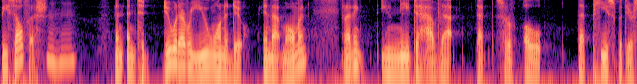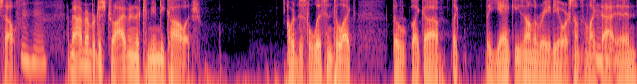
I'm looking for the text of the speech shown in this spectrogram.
be selfish Mm-hmm. and and to do whatever you want to do in that moment. And I think you need to have that that sort of a, that peace with yourself. Mm-hmm. I mean, I remember just driving to community college. I would just listen to like the like uh like the Yankees on the radio or something like that, Mhm. and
